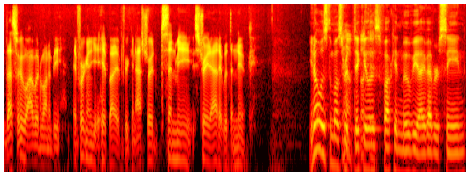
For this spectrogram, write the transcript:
"That's who I would want to be if we're gonna get hit by a freaking asteroid. Send me straight at it with the nuke." You know what was the most Yeah, fuck ridiculous fucking movie I've ever seen?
